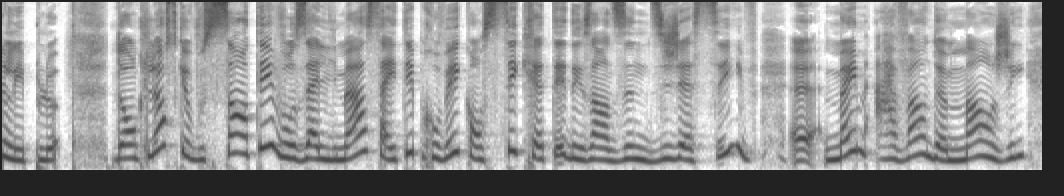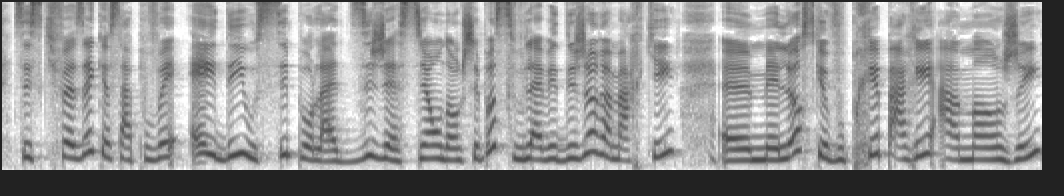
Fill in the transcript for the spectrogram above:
les plats. Donc, lorsque vous sentez vos aliments, ça a été prouvé qu'on sécréter des enzymes digestives, euh, même avant de manger. C'est ce qui faisait que ça pouvait aider aussi pour la digestion. Donc, je sais pas si vous l'avez déjà remarqué, euh, mais lorsque vous préparez à manger,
